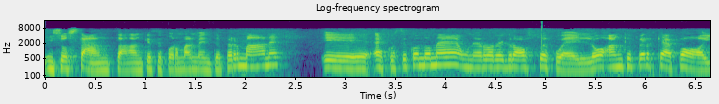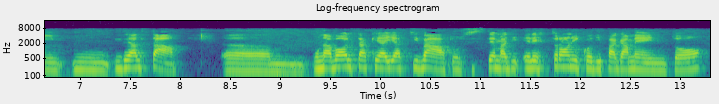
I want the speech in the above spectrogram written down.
in sostanza anche se formalmente permane. E ecco, secondo me un errore grosso è quello, anche perché poi mh, in realtà ehm, una volta che hai attivato un sistema di, elettronico di pagamento,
